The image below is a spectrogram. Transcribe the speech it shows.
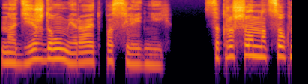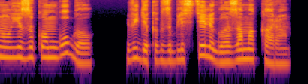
надежда умирает последней. Сокрушенно цокнул языком Гугл, видя, как заблестели глаза Макара.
